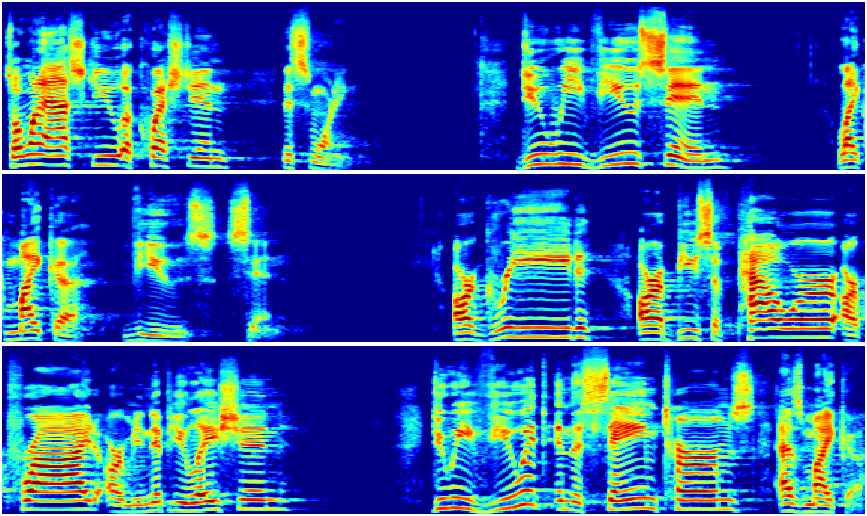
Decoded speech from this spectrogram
So I want to ask you a question this morning Do we view sin like Micah views sin? Our greed, our abuse of power, our pride, our manipulation, do we view it in the same terms as Micah?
